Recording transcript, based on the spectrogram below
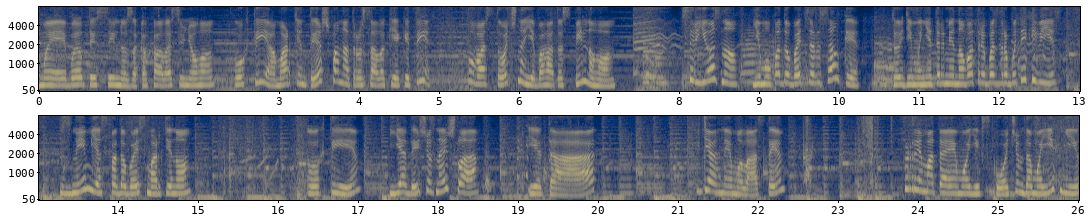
Мейбел, ти сильно закохалась у нього. Ух ти, а Мартін теж фанат русалок, як і ти. У вас точно є багато спільного. Серйозно? Йому подобаються русалки? Тоді мені терміново треба зробити хвіст. З ним я сподобаюсь Мартіну. Ух ти, я дещо знайшла. І так. Вдягнемо ласти. Примотаємо їх скотчем до моїх ніг.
